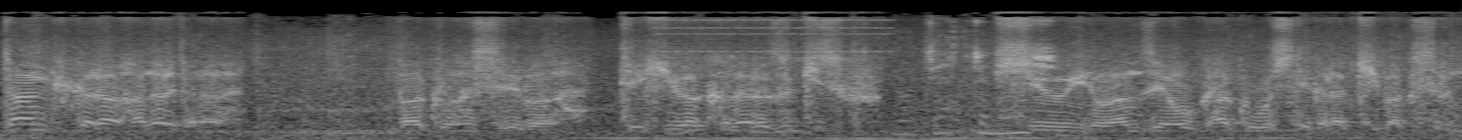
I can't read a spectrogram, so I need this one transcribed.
タンクから離れたな爆破すれば敵は必ず気づく Your destination. 周囲の安全を確保してから起爆する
